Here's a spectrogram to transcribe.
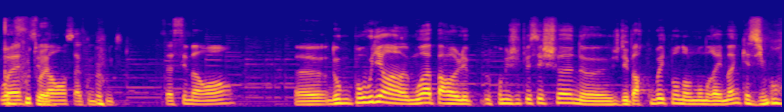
Ouais, Kung foot, c'est ouais. marrant ça, comme foot. C'est assez marrant. Euh, donc pour vous dire, hein, moi, à part les- le premier jeu PlayStation, euh, je débarque complètement dans le monde Rayman quasiment.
